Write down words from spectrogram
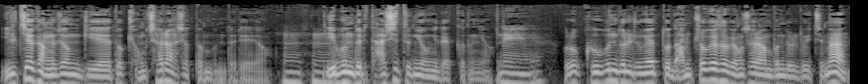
일제 강점기에도 경찰을 하셨던 분들이에요. 음흠. 이분들이 다시 등용이 됐거든요. 네. 그리고 그분들 중에 또 남쪽에서 경찰한 분들도 있지만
